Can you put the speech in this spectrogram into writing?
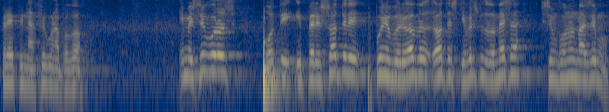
πρέπει να φύγουν από εδώ. Είμαι σίγουρος ότι οι περισσότεροι που είναι βορειόδοτες και βρίσκονται εδώ μέσα συμφωνούν μαζί μου.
